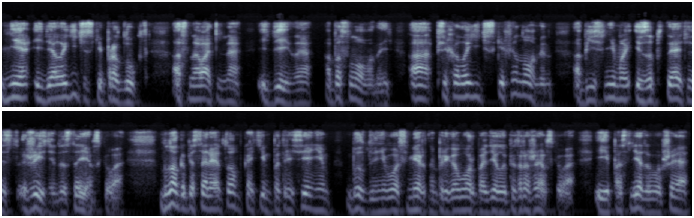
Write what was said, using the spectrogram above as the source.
не идеологический продукт, основательно идейно обоснованный, а психологический феномен, объяснимый из обстоятельств жизни Достоевского. Много писали о том, каким потрясением был для него смертный приговор по делу Петрашевского и последовавшая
